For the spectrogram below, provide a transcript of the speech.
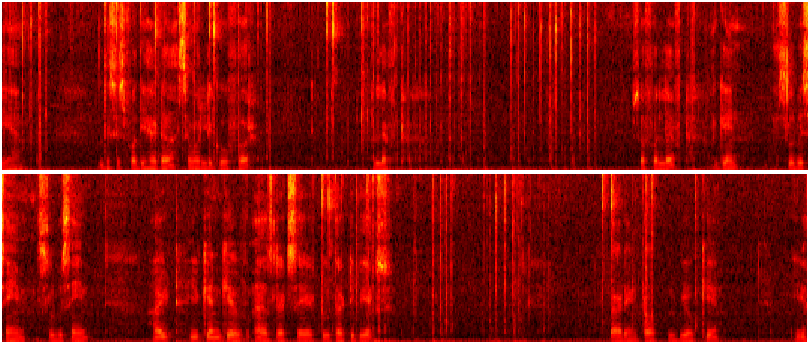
em this is for the header. Similarly go for left. So for left again this will be same this will be same. Height you can give as let's say 230 px padding top will be okay. You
